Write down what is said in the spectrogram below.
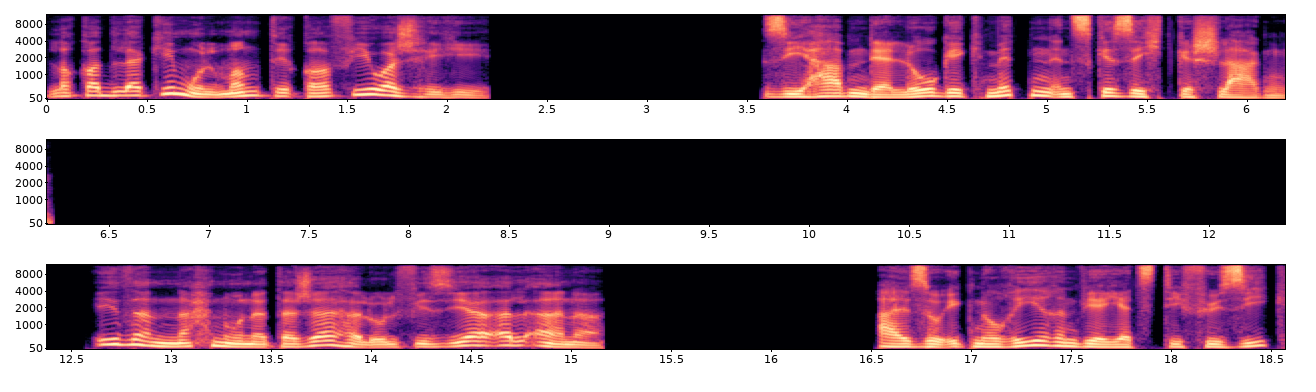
لقد لكموا المنطق في وجهه. Sie haben der Logik mitten ins Gesicht geschlagen. Also ignorieren wir jetzt die Physik?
